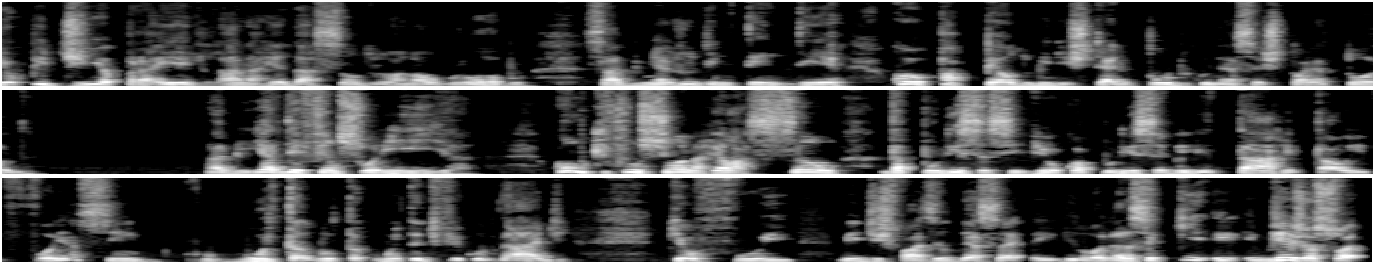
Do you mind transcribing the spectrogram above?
Eu pedia para ele, lá na redação do Jornal Globo, sabe, me ajude a entender qual é o papel do Ministério Público nessa história toda sabe? E a defensoria, como que funciona a relação da polícia civil com a polícia militar e tal. E foi assim, com muita luta, com muita dificuldade, que eu fui me desfazendo dessa ignorância. Que, e, veja só,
